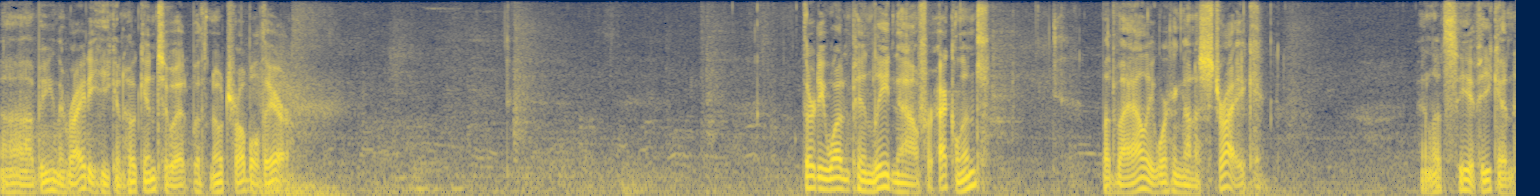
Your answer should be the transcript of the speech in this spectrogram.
Uh, being the righty, he can hook into it with no trouble there. Thirty-one pin lead now for Eklund, but Viale working on a strike. And let's see if he can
